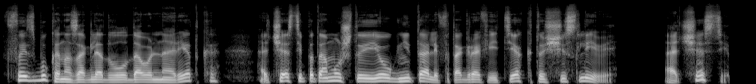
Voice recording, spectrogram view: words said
В Facebook она заглядывала довольно редко, отчасти потому, что ее угнетали фотографии тех, кто счастливее, отчасти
